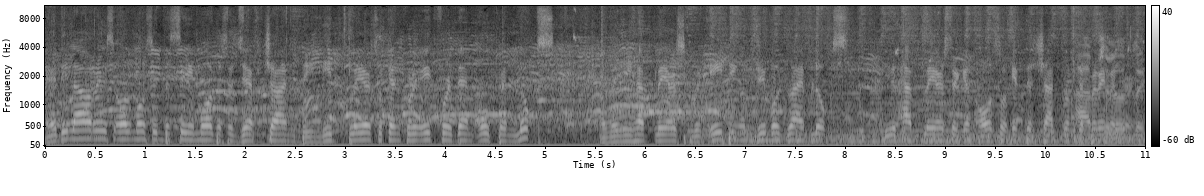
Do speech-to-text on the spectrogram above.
Eddie Laure is almost in the same mold as a Jeff Chan. They need players who can create for them open looks. And when you have players creating on dribble drive looks, you have players that can also hit the shot from the Absolutely. perimeter.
